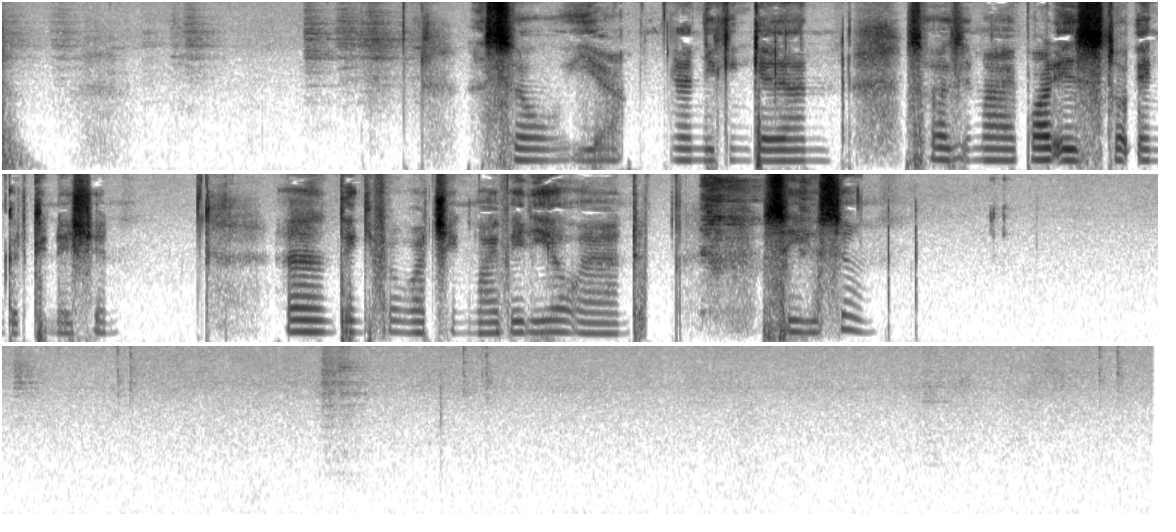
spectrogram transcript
So yeah. And you can get on so as my part is still in good condition. And thank you for watching my video and see you soon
